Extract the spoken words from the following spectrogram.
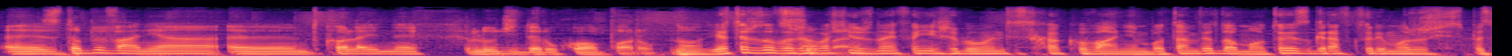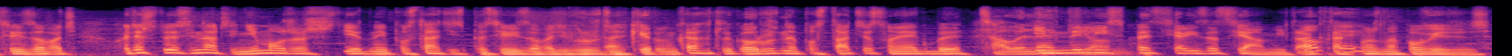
e, zdobywania e, kolejnych ludzi do ruchu oporu. No, ja też zauważyłem Super. właśnie, że najfajniejsze były momenty z hakowaniem, bo tam wiadomo, to jest gra, w której możesz się specjalizować, chociaż tu jest inaczej, nie możesz jednej postaci specjalizować w różnych kierunkach, tylko różne postacie są jakby innymi specjalizacjami, tak, Okej. tak można powiedzieć.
